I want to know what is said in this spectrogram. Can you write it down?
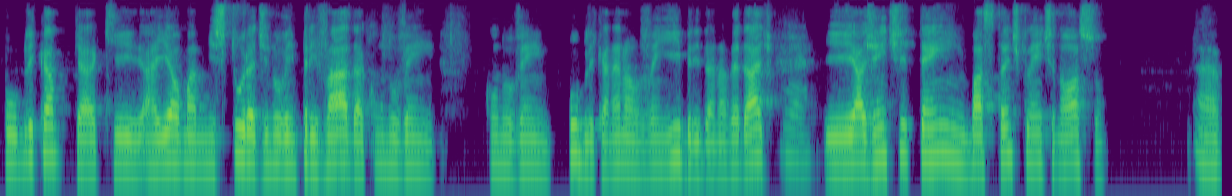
pública, que, é, que aí é uma mistura de nuvem privada com nuvem com nuvem pública, né, nuvem híbrida, na verdade. É. E a gente tem bastante cliente nosso uh,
